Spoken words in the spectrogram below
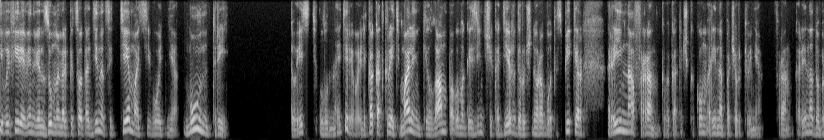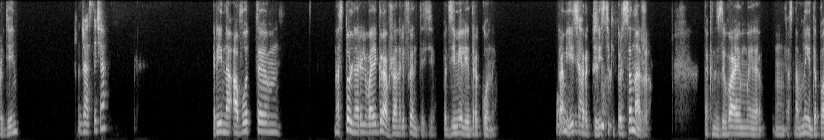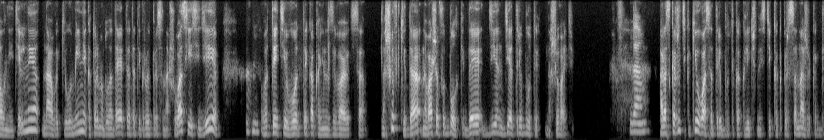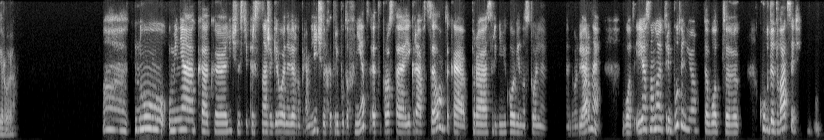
И в эфире Винвинзум номер 511. Тема сегодня Moontree, то есть лунное дерево. Или как открыть маленький ламповый магазинчик одежды ручной работы. Спикер Рина Франк, vk.com, Рина, подчеркивание, Франк. Рина, добрый день. Здравствуйте. Рина, а вот эм, настольная ролевая игра в жанре фэнтези «Подземелье и драконы». Там О, есть да. характеристики персонажа так называемые основные дополнительные навыки, умения, которыми обладает этот игровой персонаж. У вас есть идея угу. вот эти вот, э, как они называются, нашивки, да, на вашей футболке, D&D атрибуты нашивать. Да. А расскажите, какие у вас атрибуты как личности, как персонажа, как героя? А, ну, у меня как э, личности персонажа героя, наверное, прям личных атрибутов нет. Это просто игра в целом такая про средневековье настольная, популярная. Вот. И основной атрибут у нее это вот э, куб D20,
